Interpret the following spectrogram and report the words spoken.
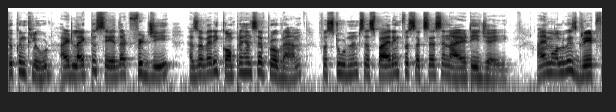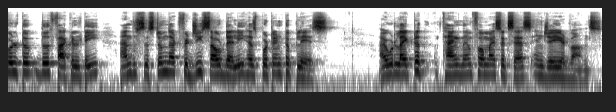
To conclude, I'd like to say that FIITJEE has a very comprehensive program for students aspiring for success in IIT JEE. I am always grateful to the faculty and the system that FIITJEE South Delhi has put into place. I would like to thank them for my success in JEE Advance.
